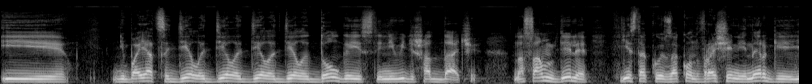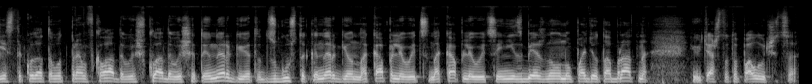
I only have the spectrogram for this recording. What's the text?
И не бояться делать, делать, делать, делать долго, если не видишь отдачи. На самом деле есть такой закон вращения энергии, если ты куда-то вот прям вкладываешь, вкладываешь эту энергию, этот сгусток энергии, он накапливается, накапливается, и неизбежно он упадет обратно, и у тебя что-то получится.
